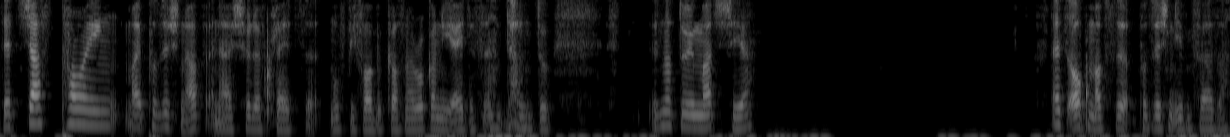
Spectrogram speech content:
They're just powering my position up, and I should have played the move before because my rook on e8 is, doesn't do, is not doing much here. Let's open up the position even further.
